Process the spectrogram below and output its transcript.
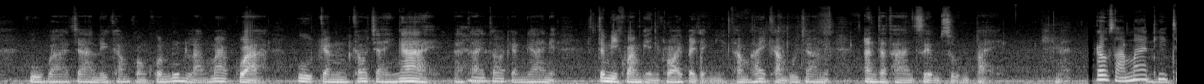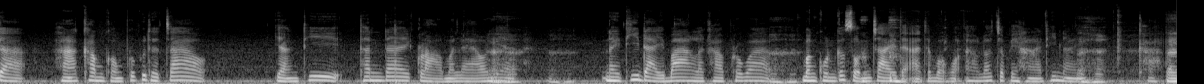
ำครูบาอาจารย์หรือคำของคนรุ่นหลังมากกว่า พูดกันเข้าใจง่ายนะถ่ายทอดกันง่ายเนี่ยจะมีความเห็นคล้อยไปอย่างนี้ทำให้คำพระเจ้าเนี่ยอันตรธานเสื่อมสูญไปเราสามารถที่จะหาคำของพระพุทธเจ้า อย่างที่ท่านได้กล่าวมาแล้วเนี่ยอ่าฮะอ่าฮะ ในที่ใดบ้างล่ะคะ เพราะว่าอ่าฮะบางคนก็สนใจแต่อาจจะบอกว่าอ้าวแล้วจะไปหาที่ไหนอ่าฮะค่ะแต่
